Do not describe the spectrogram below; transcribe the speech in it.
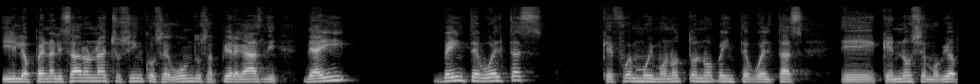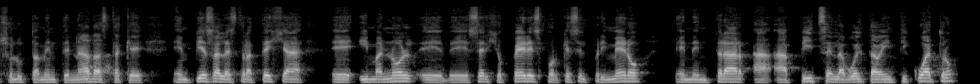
Y lo penalizaron Nacho cinco segundos a Pierre Gasly. De ahí, 20 vueltas, que fue muy monótono, 20 vueltas eh, que no se movió absolutamente nada hasta que empieza la estrategia eh, Imanol eh, de Sergio Pérez, porque es el primero en entrar a, pizza en la vuelta 24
